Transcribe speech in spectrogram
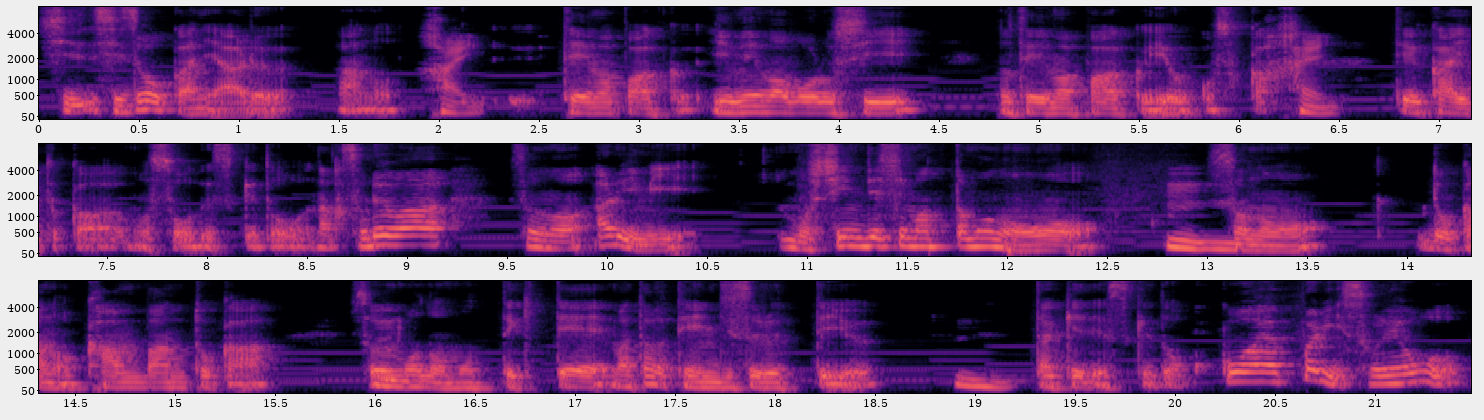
し静岡にある、あの、はい。テーマパーク、夢幻のテーマパークへようこそか。はい。っていう回とかもそうですけど、なんかそれは、その、ある意味、もう死んでしまったものを、うん、うん。その、どっかの看板とか、そういうものを持ってきて、まあ、ただ展示するっていううん。だけですけど、ここはやっぱりそれを、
